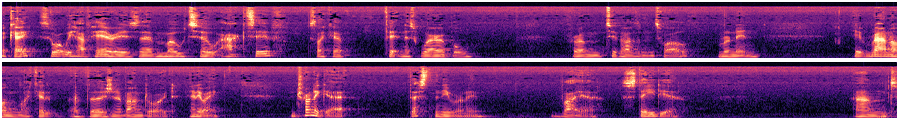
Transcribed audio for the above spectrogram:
Okay, so what we have here is a MOTOACTV. It's like a fitness wearable from 2012, running. It ran on like a, a version of Android. Anyway, I'm trying to get Destiny running via Stadia, and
